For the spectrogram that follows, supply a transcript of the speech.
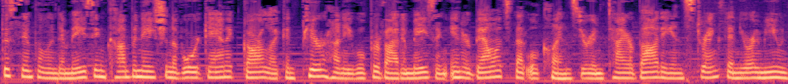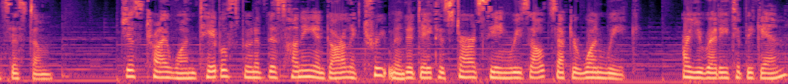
the simple and amazing combination of organic garlic and pure honey will provide amazing inner balance that will cleanse your entire body and strengthen your immune system. Just try 1 tablespoon of this honey and garlic treatment a day to start seeing results after one week. Are you ready to begin?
